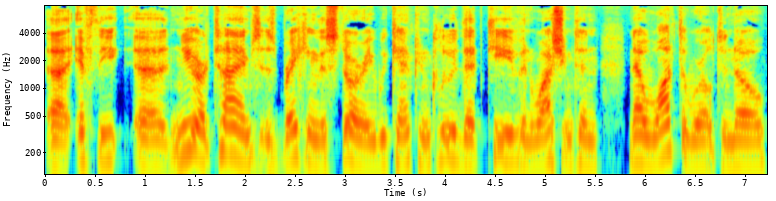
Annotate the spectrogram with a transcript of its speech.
Uh, if the uh, New York Times is breaking the story, we can conclude that Kiev and Washington now want the world to know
